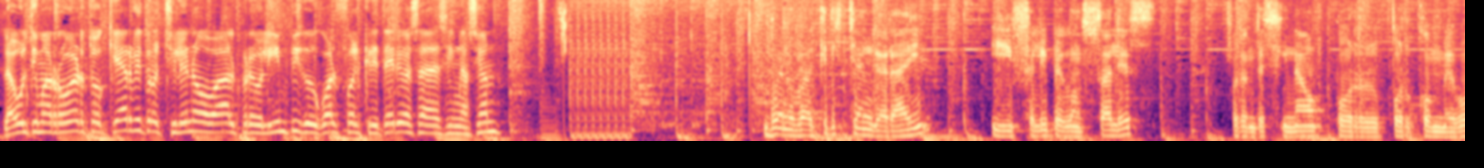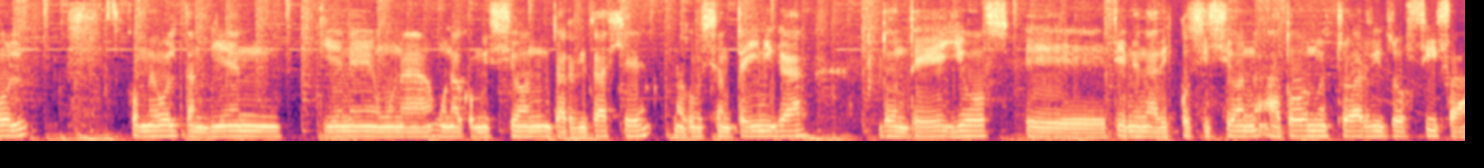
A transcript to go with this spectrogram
La última, Roberto, ¿qué árbitro chileno va al preolímpico y cuál fue el criterio de esa designación? Bueno, va Cristian Garay y Felipe González, fueron designados por, por Conmebol. Conmebol también tiene una, una comisión de arbitraje, una comisión técnica, donde ellos eh, tienen a disposición a todos nuestros árbitros FIFA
